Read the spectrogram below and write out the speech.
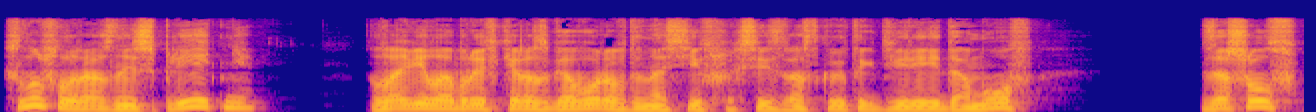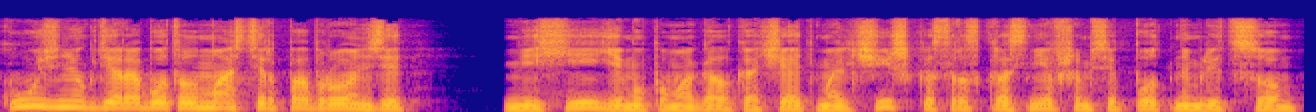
слушал разные сплетни, ловил обрывки разговоров, доносившихся из раскрытых дверей домов, зашел в кузню, где работал мастер по бронзе, мехи ему помогал качать мальчишка с раскрасневшимся потным лицом,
